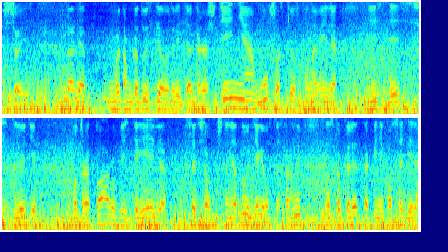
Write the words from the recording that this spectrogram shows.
все есть. Далее в этом году сделали, видите, ограждение, мусорки установили, и здесь люди по тротуару без деревьев. Кстати, жалко, что ни одного дерева с той стороны за столько лет так и не посадили.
